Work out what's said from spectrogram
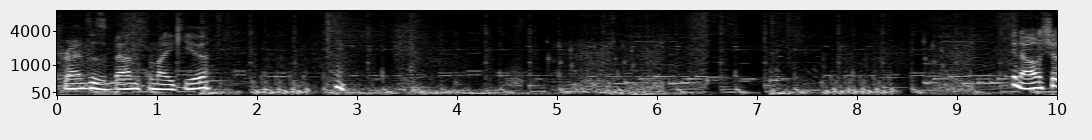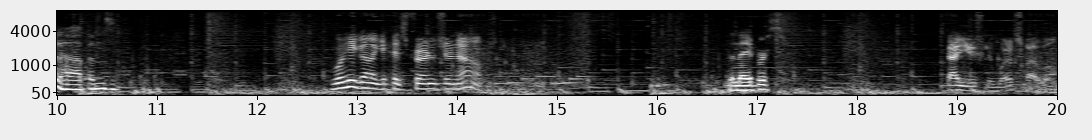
Trans is banned from IKEA. Hmm. You know, shit happens. Where he gonna get his furniture now? The neighbors. That usually works quite well.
